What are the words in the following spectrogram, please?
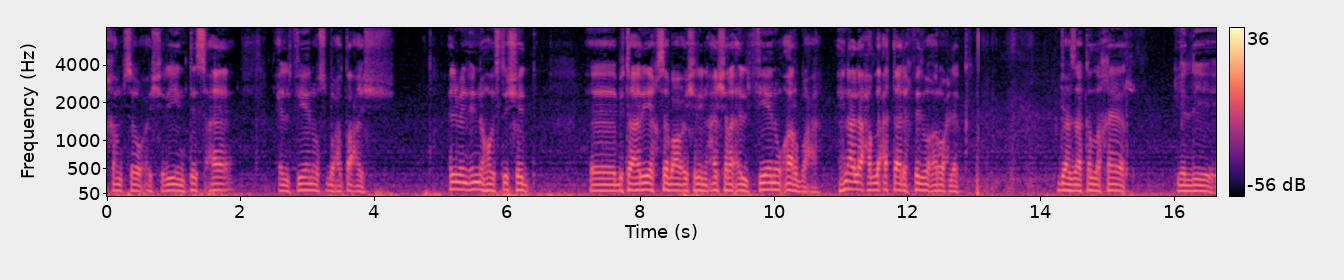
خمسة وعشرين تسعة ألفين وسبعة عشر علما أنه استشهد آه، بتاريخ سبعة وعشرين عشرة ألفين وأربعة. هنا لاحظ لي على التاريخ فدوة أروح لك. جازاك الله خير. يلي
